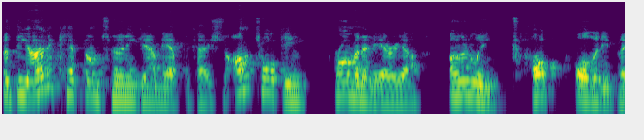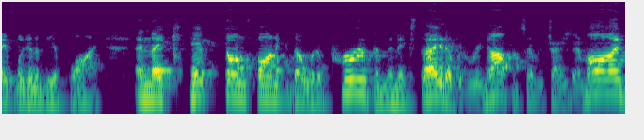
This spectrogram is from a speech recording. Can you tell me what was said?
but the owner kept on turning down the application. I'm talking prominent area. Only top quality people are going to be applying. And they kept on finding they would approve, and the next day they would ring up and say we changed their mind.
